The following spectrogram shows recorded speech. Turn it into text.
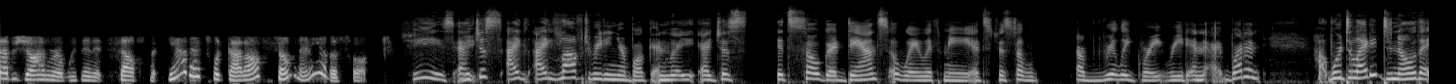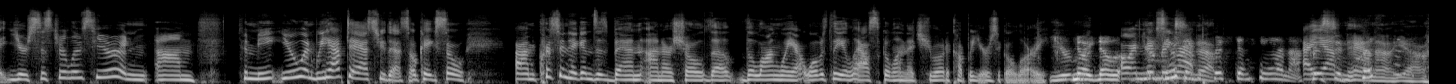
subgenre within itself. But yeah, that's what got off so many of us hooked. Jeez, I just I I loved reading your book, and we, I just it's so good. Dance away with me. It's just a a really great read, and what an we're delighted to know that your sister lives here and um to meet you. And we have to ask you this. Okay, so. Um, Kristan Higgins has been on our show, the the long way out. What was the Alaska one that she wrote a couple years ago, Lori? you're No, mi- no, Oh, I'm you're mixing mixing up. Kristin Hannah. I kristen hannah yeah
